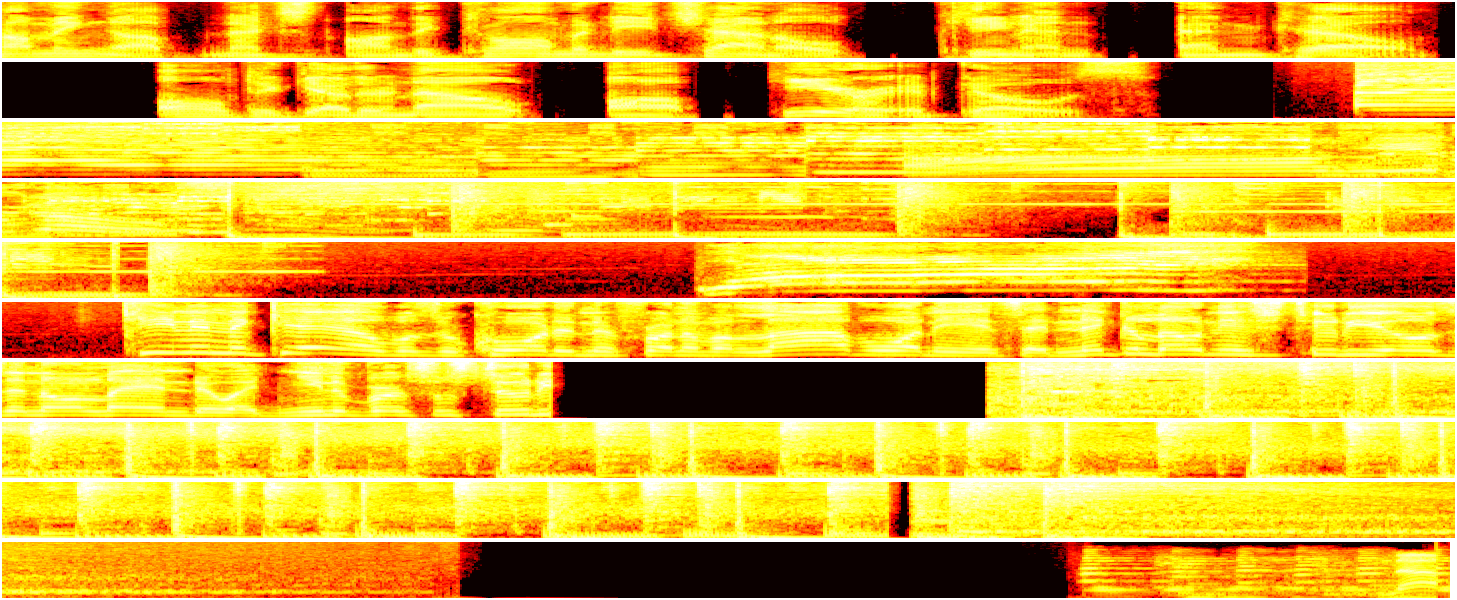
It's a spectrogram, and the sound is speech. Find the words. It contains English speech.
Coming up next on the Comedy Channel, Kenan and Kel. All together now, up, here it goes. Oh, here it goes. Why? Kenan and Kel was recorded in front of a live audience at Nickelodeon Studios in Orlando at Universal Studios. な。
